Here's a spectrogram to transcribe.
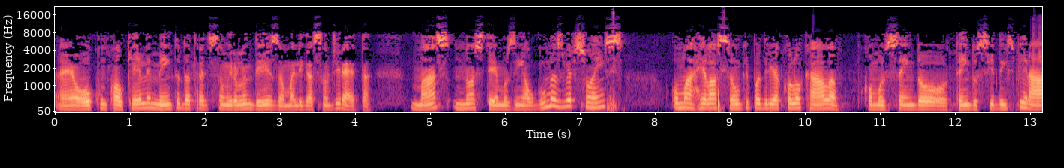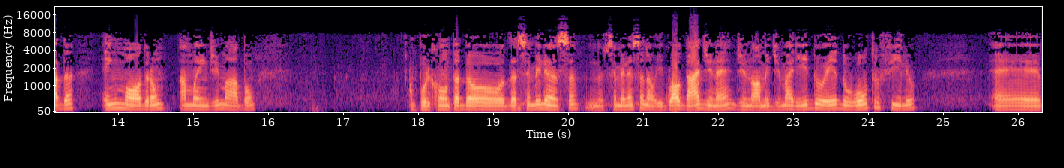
é, ou com qualquer elemento da tradição irlandesa, uma ligação direta. Mas nós temos em algumas versões uma relação que poderia colocá-la como sendo tendo sido inspirada em Modron, a mãe de Mabon, por conta do, da semelhança, semelhança não, igualdade, né, de nome de marido e do outro filho é,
